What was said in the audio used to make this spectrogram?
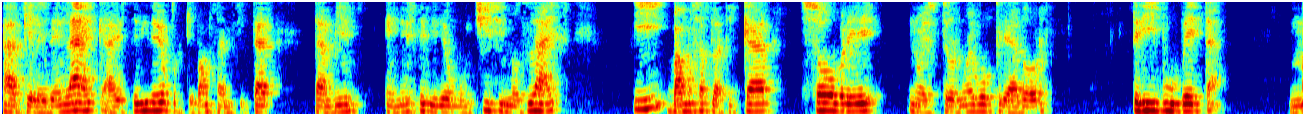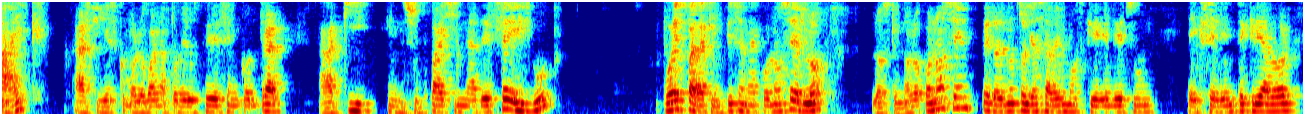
a que le den like a este video porque vamos a necesitar también en este video muchísimos likes. Y vamos a platicar sobre nuestro nuevo creador Tribu Beta, Mike, así es como lo van a poder ustedes encontrar aquí en su página de Facebook, pues para que empiecen a conocerlo, los que no lo conocen, pero nosotros ya sabemos que él es un excelente creador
